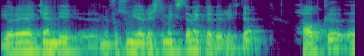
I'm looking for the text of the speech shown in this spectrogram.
yöreye kendi e, nüfusunu yerleştirmek istemekle birlikte halkı e,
